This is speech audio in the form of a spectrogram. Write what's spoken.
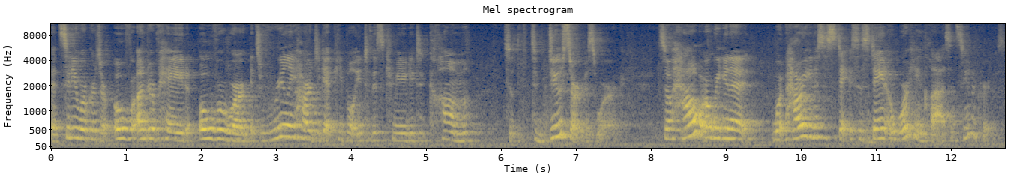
that city workers are over, underpaid, overworked, it's really hard to get people into this community to come to, to do service work. So how are we gonna, how are you gonna sustain, sustain a working class in Santa Cruz?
